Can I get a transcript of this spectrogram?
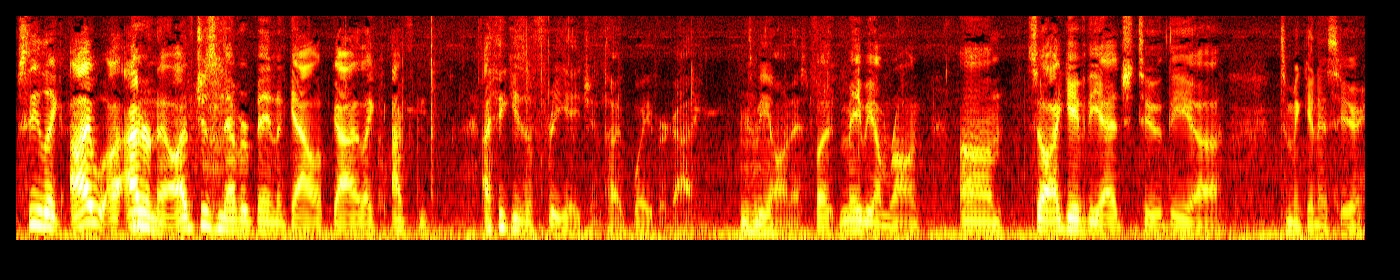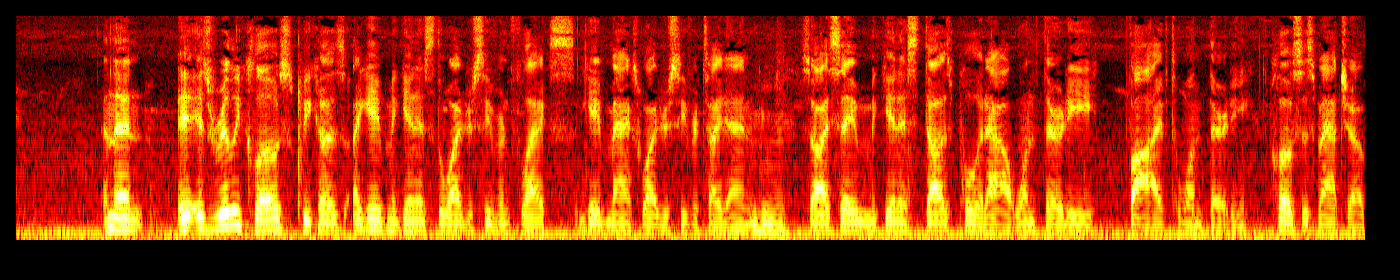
See, like I, I don't know. I've just never been a Gallup guy. Like I've, I think he's a free agent type waiver guy. To be Mhm. honest, but maybe I'm wrong. Um, so I gave the edge to the uh, to McGinnis here, and then it, it's really close because I gave McGinnis the wide receiver and flex, gave Max wide receiver tight end. Mhm. So I say McGinnis does pull it out, 135 to 130, closest matchup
